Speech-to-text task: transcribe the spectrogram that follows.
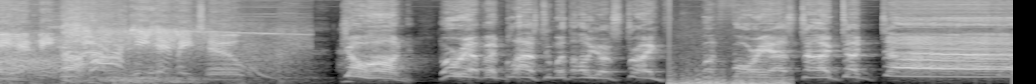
He hit me. Ah! he hit me too. Gohan, hurry up and blast him with all your strength before he has time to dance!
